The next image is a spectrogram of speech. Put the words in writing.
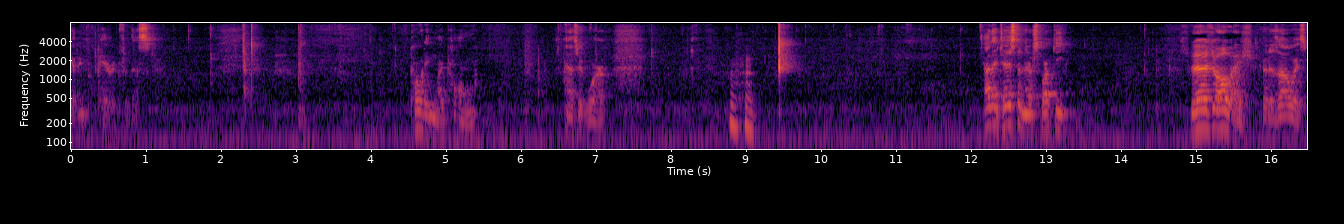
Getting prepared for this. Coating my tongue, as it were. Mm-hmm. How they tasting there, Sparky? good as always. Good as always.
